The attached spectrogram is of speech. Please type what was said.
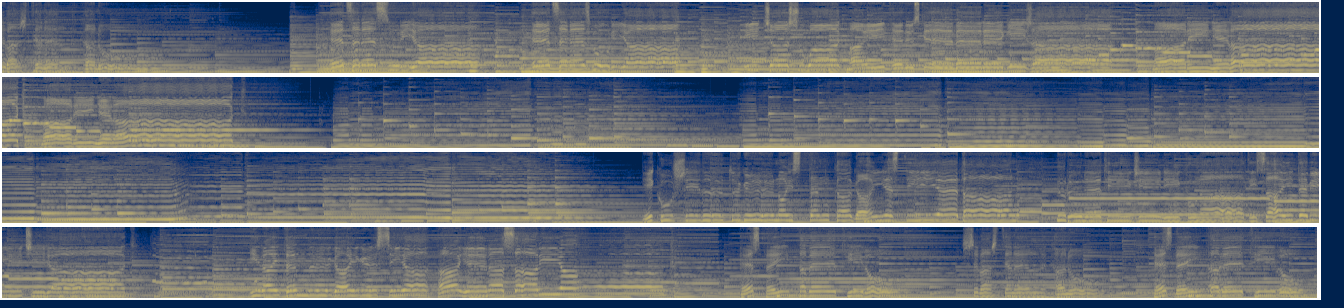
Sebastian Elkano. Etzen ez zuria, etzen ez guria, itxasuak maite duzke bere giza. Marinelak, Ikusi dutugu noizten kagai ez dietan Hyrynetik jinikunat izaite bitxiak. Iraiten du gai guzia haien azariak Ez peita betiro Sebastian Elkano Ez beita betilo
